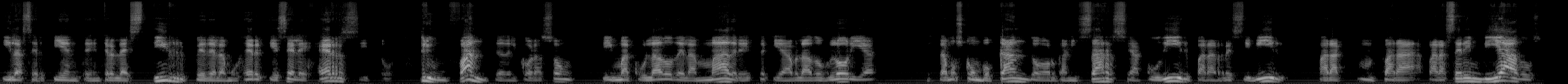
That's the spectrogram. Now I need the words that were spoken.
y la serpiente, entre la estirpe de la mujer, que es el ejército triunfante del corazón inmaculado de la madre, este que ha hablado Gloria, estamos convocando a organizarse, a acudir para recibir, para, para, para ser enviados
